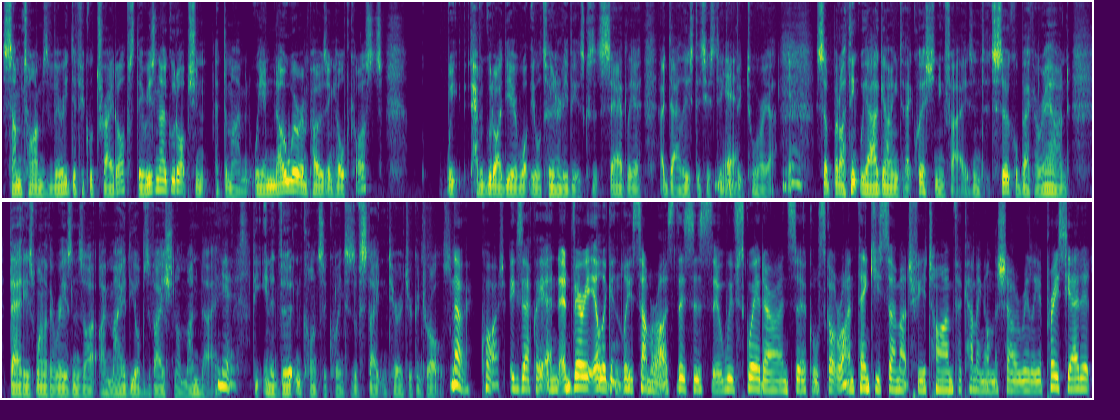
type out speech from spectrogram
sometimes very difficult trade offs. There is no good option at the moment. We are nowhere imposing health costs. We have a good idea of what the alternative is because it's sadly a, a daily statistic Yeah. in Victoria. Yeah. So, but I think we are going into that questioning phase. And to circle back around, that is one of the reasons I, I made the observation on Monday Yes. the inadvertent consequences of state and territory controls. No, quite exactly, and and very elegantly summarised. This is we've squared our own circle. Scott Ryan, thank you so much for your time for coming on the show. I really appreciate it.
